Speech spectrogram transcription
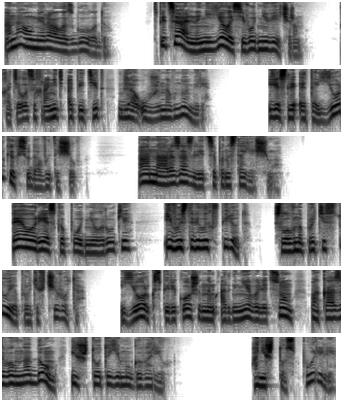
Она умирала с голоду. Специально не ела сегодня вечером. Хотела сохранить аппетит для ужина в номере если это Йорк их сюда вытащил. Она разозлится по-настоящему. Тео резко поднял руки и выставил их вперед, словно протестуя против чего-то. Йорк с перекошенным от гнева лицом показывал на дом и что-то ему говорил. Они что, спорили?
